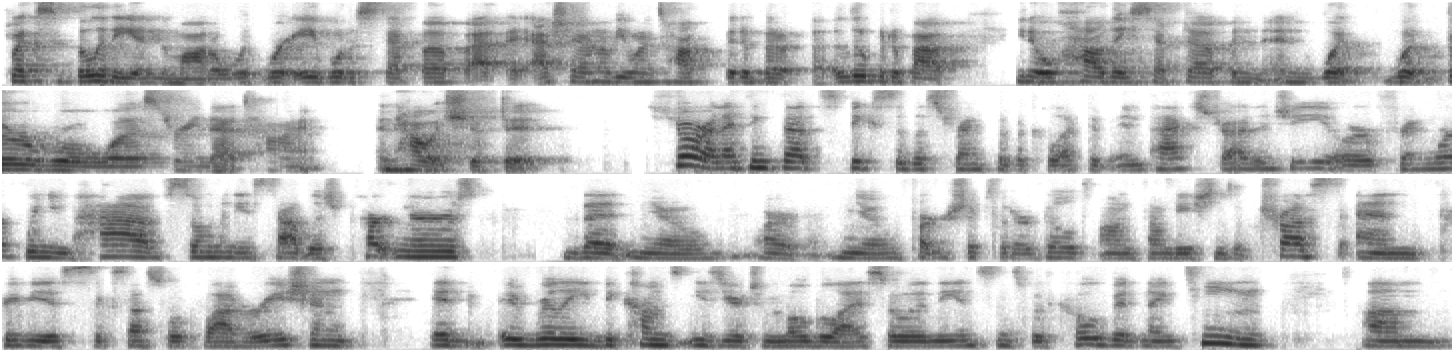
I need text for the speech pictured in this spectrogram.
flexibility in the model, we're able to step up. Actually, I don't know if you want to talk a bit about a little bit about you know how they stepped up and and what what their role was during that time and how it shifted. Sure, and I think that speaks to the strength of a collective impact strategy or framework. When you have so many established partners that you know are you know partnerships that are built on foundations of trust and previous successful collaboration it, it really becomes easier to mobilize. So in the instance with covid-19 um,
